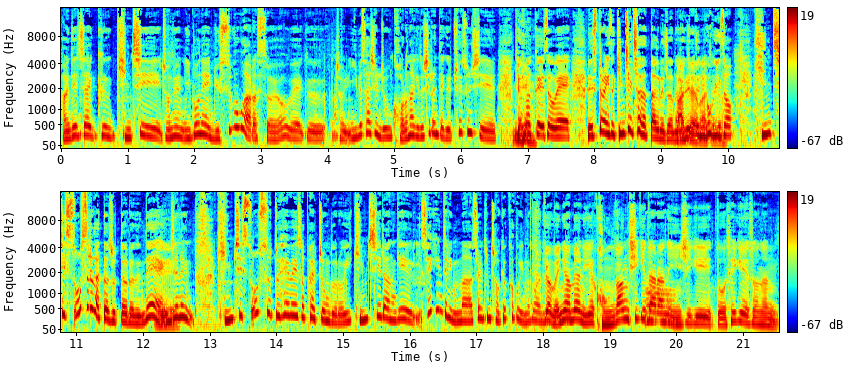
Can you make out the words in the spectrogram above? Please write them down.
아 근데 진짜 그 김치 저는 이번에 뉴스 보고 알았어요. 왜 그 저 입에 사실 좀 거론하기도 싫은데 그 최순실 네. 덴마크에서 왜 레스토랑에서 김치를 찾았다 그러잖아요. 맞아요, 그랬더니 맞아요. 거기서 김치 소스를 갖다 줬다 그러는데 네. 이제는 김치 소스도 해외에서 팔 정도로 이 김치라는 게 세계인들 입맛을 좀 저격하고 있는 거 아니에요? 그러니까 왜냐하면 이게 건강식이다라는 어. 인식이 또 세계에서는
